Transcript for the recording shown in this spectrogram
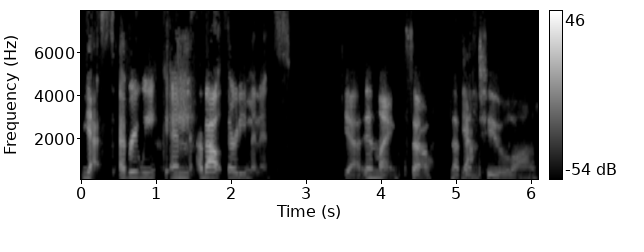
Yes, every week and about 30 minutes yeah, in length. So nothing yeah. too long.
